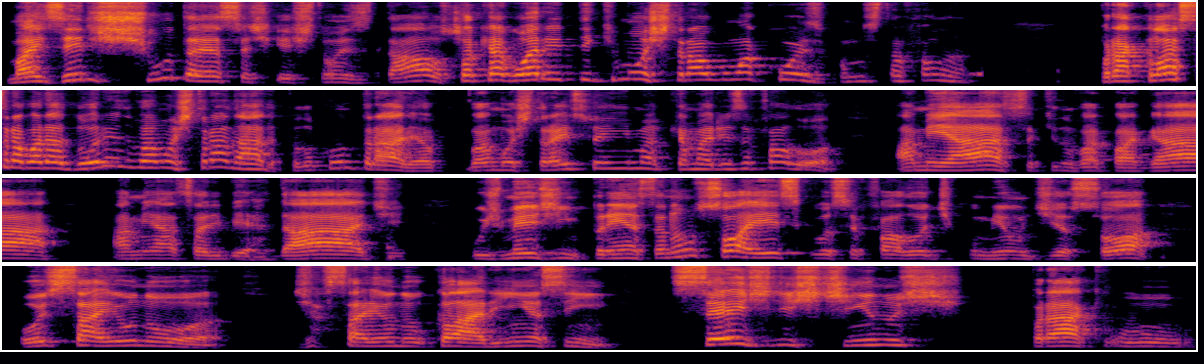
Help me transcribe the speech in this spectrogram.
Mas ele chuta essas questões e tal, só que agora ele tem que mostrar alguma coisa, como você está falando. Para a classe trabalhadora, ele não vai mostrar nada, pelo contrário, é vai mostrar isso aí que a Marisa falou: ameaça que não vai pagar, ameaça à liberdade, os meios de imprensa, não só esse que você falou de comer um dia só, hoje saiu no já saiu no Clarim assim, seis destinos para o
